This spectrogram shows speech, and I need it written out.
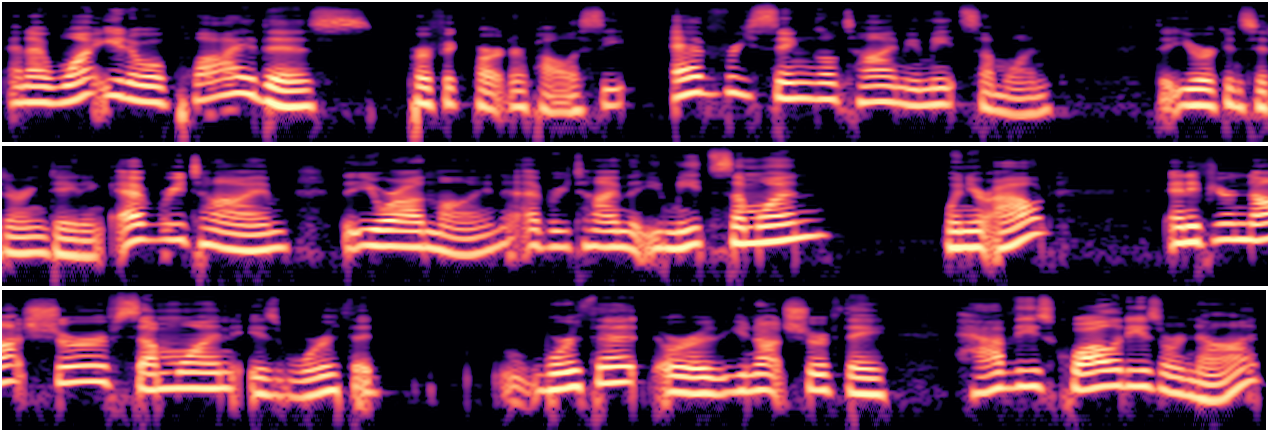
And I want you to apply this perfect partner policy every single time you meet someone that you are considering dating. Every time that you are online, every time that you meet someone when you're out, and if you're not sure if someone is worth it, worth it, or you're not sure if they have these qualities or not,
